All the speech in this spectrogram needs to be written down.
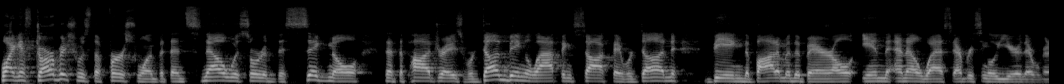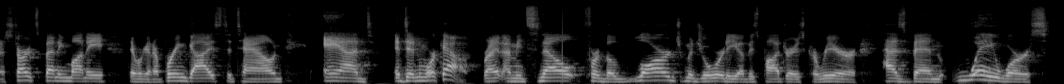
Well, I guess Darvish was the first one, but then Snell was sort of the signal that the Padres were done being a laughing stock. They were done being the bottom of the barrel in the NL West every single year. They were going to start spending money. They were going to bring guys to town. And it didn't work out, right? I mean, Snell, for the large majority of his Padres career, has been way worse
